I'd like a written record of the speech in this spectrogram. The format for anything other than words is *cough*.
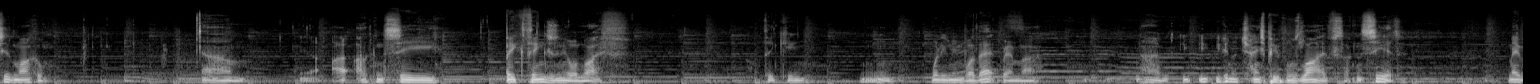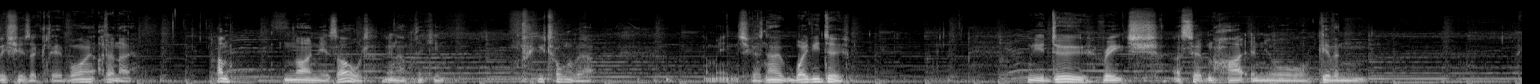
said, Michael, um, you know, I, I can see big things in your life. I'm thinking, hmm, what do you mean by that, Grandma? No, you, you're going to change people's lives. I can see it. Maybe she's a clairvoyant. I don't know. I'm nine years old, and I'm thinking, *laughs* what are you talking about? I mean, she goes, no, whatever you do, when you do reach a certain height in your given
